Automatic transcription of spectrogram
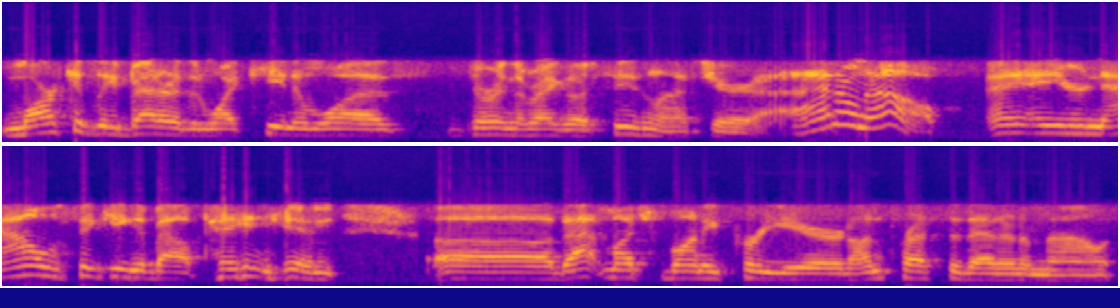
markedly better than what Keenum was during the regular season last year? I don't know. And you're now thinking about paying him uh, that much money per year, an unprecedented amount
